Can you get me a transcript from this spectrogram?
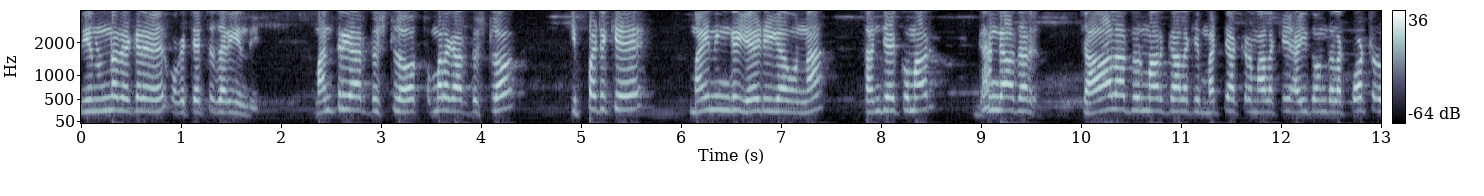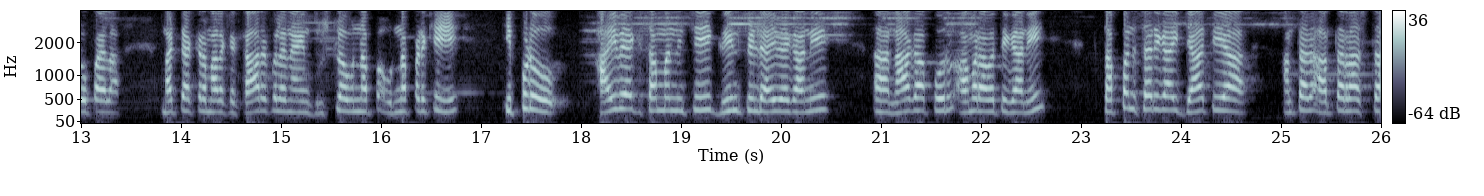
నేనున్న దగ్గరే ఒక చర్చ జరిగింది. మంత్రి గారి దృష్టిలో తుమ్మల గారి దృష్టిలో ఇప్పటికే మైనింగ్ ఏడీగా ఉన్న సంజయ్ కుమార్ గంగాధర్ చాలా దుర్మార్గాలకి మట్టి అక్రమాలకి ఐదు వందల కోట్ల రూపాయల మట్టి అక్రమాలకి కారకులని ఆయన దృష్టిలో ఉన్న ఉన్నప్పటికీ ఇప్పుడు హైవేకి సంబంధించి గ్రీన్ ఫీల్డ్ హైవే కానీ నాగాపూర్ అమరావతి కానీ తప్పనిసరిగా ఈ జాతీయ అంతర్ అంతరాష్ట్ర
